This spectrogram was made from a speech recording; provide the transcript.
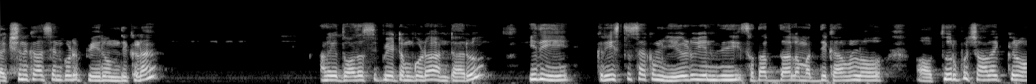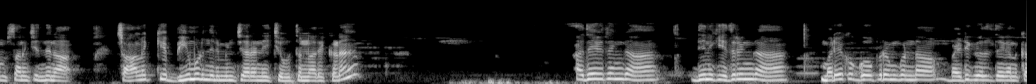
దక్షిణ కాశీ అని కూడా పేరు ఉంది ఇక్కడ. అలాగే ద్వాదశి పీఠం కూడా అంటారు. ఇది క్రీస్తు శకం ఏడు ఎనిమిది శతాబ్దాల మధ్య కాలంలో తూర్పు చాళుక్యుల వంశానికి చెందిన చాళక్య భీముడు నిర్మించారని చెబుతున్నారు ఇక్కడ. అదేవిధంగా దీనికి ఎదురుగా మరొక గోపురం గుండా బయటికి వెళ్తే కనుక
